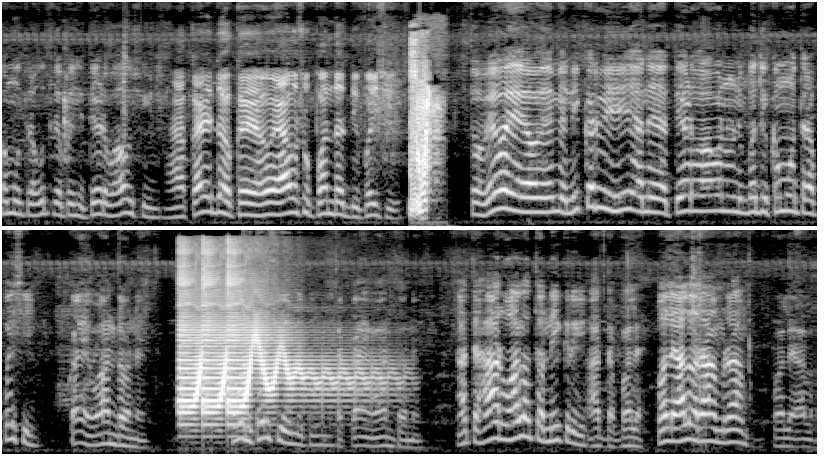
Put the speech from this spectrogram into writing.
કમુતરા ઉતરે પછી તેડવા આવશું. હા કહી દો કે હવે આવશું પંદર દી પછી. તો વેવાય હવે અમે નીકળવી અને તેડવા આવવાનું ને બધું કમોતરા પછી. કઈ વાંધો નહીં. કઈ વાંધો નહીં. હા તે સારું હાલો તો નીકળી. હા તો ભલે. ભલે હાલો રામ રામ. ભલે હાલો!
